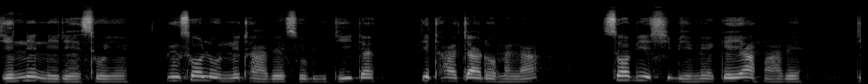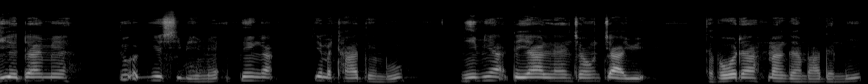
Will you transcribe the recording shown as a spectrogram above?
ရေနစ်နေတယ်ဆိုရင်သူစော့လို့နစ်တာပဲဆိုပြီးဒီအတိုင်းပြစ်ထားကြတော့မလားစော့ပြစ်ရှိပြီမဲ့ကြရမှာပဲ ဒီအတိုင်းပဲသူ့အပြစ်ရှိပြီမဲ့အသင်းကပြစ်မထားတင်ဘူးမြင်မြတရားလမ်းကြောင်းကြ၍သဘောထားမှန်ကန်ပါသည်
